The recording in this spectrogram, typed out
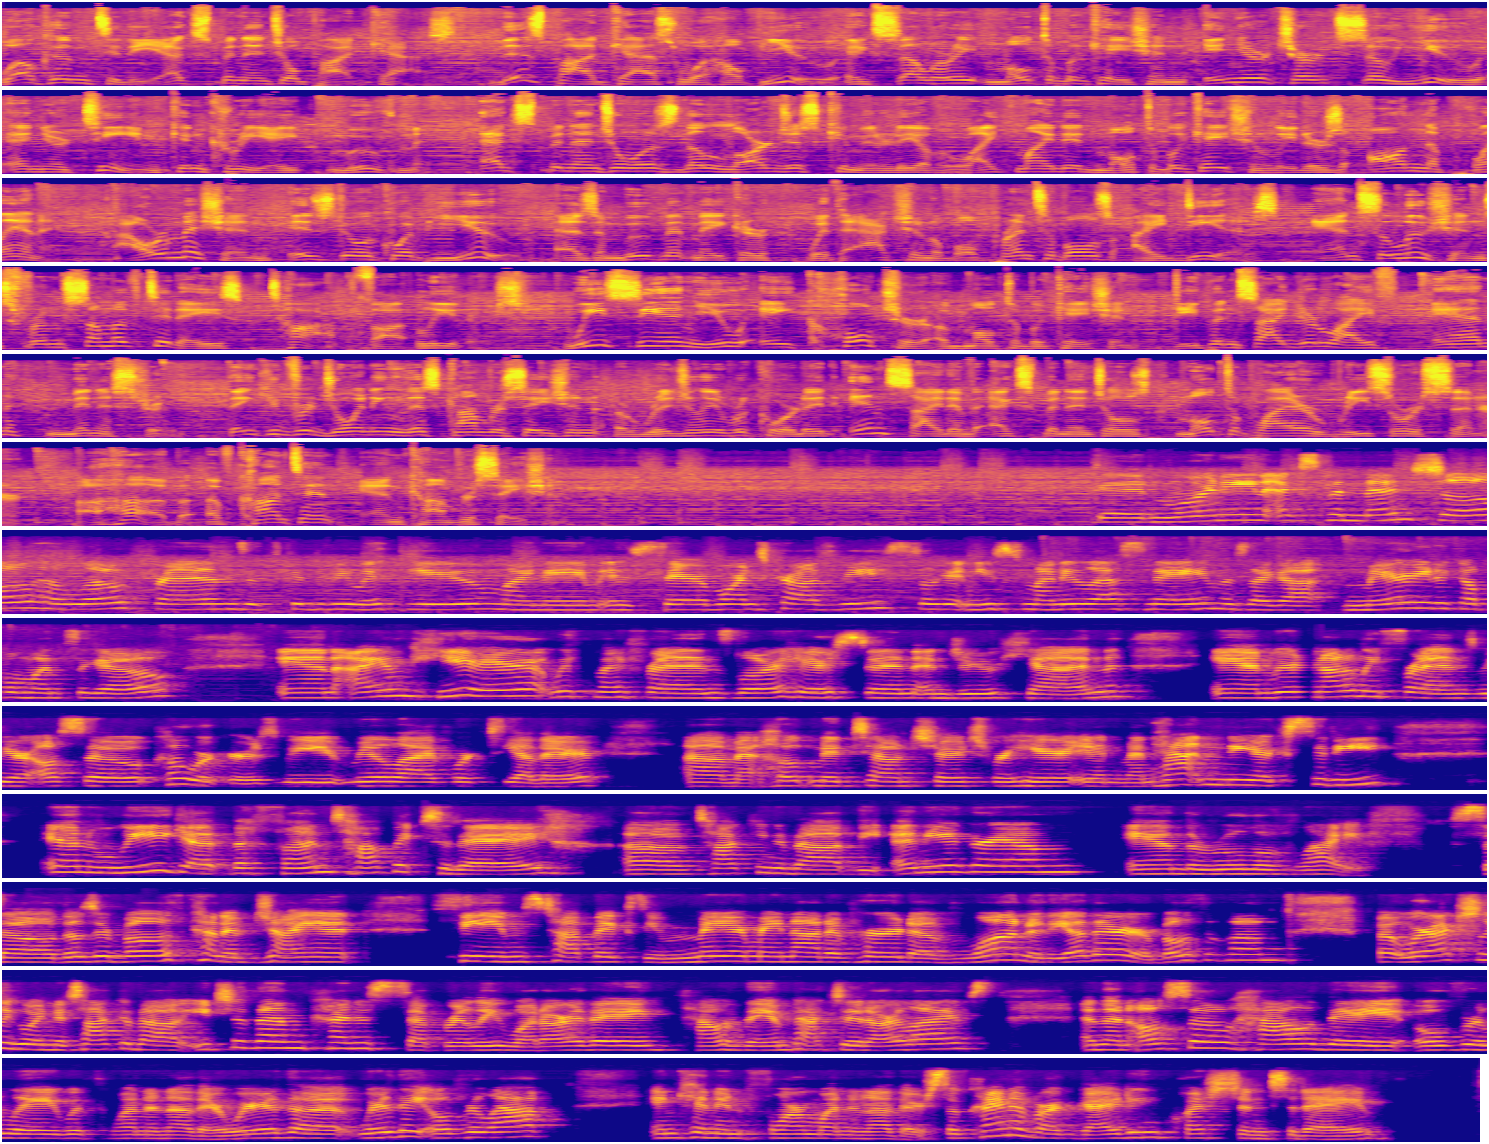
Welcome to the Exponential Podcast. This podcast will help you accelerate multiplication in your church so you and your team can create movement. Exponential is the largest community of like minded multiplication leaders on the planet. Our mission is to equip you as a movement maker with actionable principles, ideas, and solutions from some of today's top thought leaders. We see in you a culture of multiplication deep inside your life and ministry. Thank you for joining this conversation originally recorded inside of Exponential's Multiplier Resource Center, a hub of content and conversation. Good morning, Exponential. Hello, friends. It's good to be with you. My name is Sarah Borns Crosby. Still getting used to my new last name as I got married a couple months ago. And I am here with my friends Laura Hairston and Drew Hyun. And we're not only friends, we are also coworkers. We real live work together um, at Hope Midtown Church. We're here in Manhattan, New York City. And we get the fun topic today of talking about the Enneagram and the rule of life. So, those are both kind of giant themes, topics. You may or may not have heard of one or the other or both of them, but we're actually going to talk about each of them kind of separately. What are they? How have they impacted our lives? and then also how they overlay with one another, where the where they overlap and can inform one another. So kind of our guiding question today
